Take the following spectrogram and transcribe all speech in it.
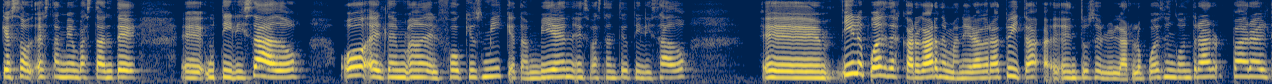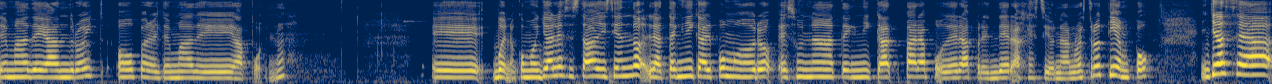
que es también bastante eh, utilizado, o el tema del Focus Me, que también es bastante utilizado. Eh, y lo puedes descargar de manera gratuita eh, en tu celular. Lo puedes encontrar para el tema de Android o para el tema de Apple. ¿no? Eh, bueno, como ya les estaba diciendo, la técnica del pomodoro es una técnica para poder aprender a gestionar nuestro tiempo. Ya sea,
